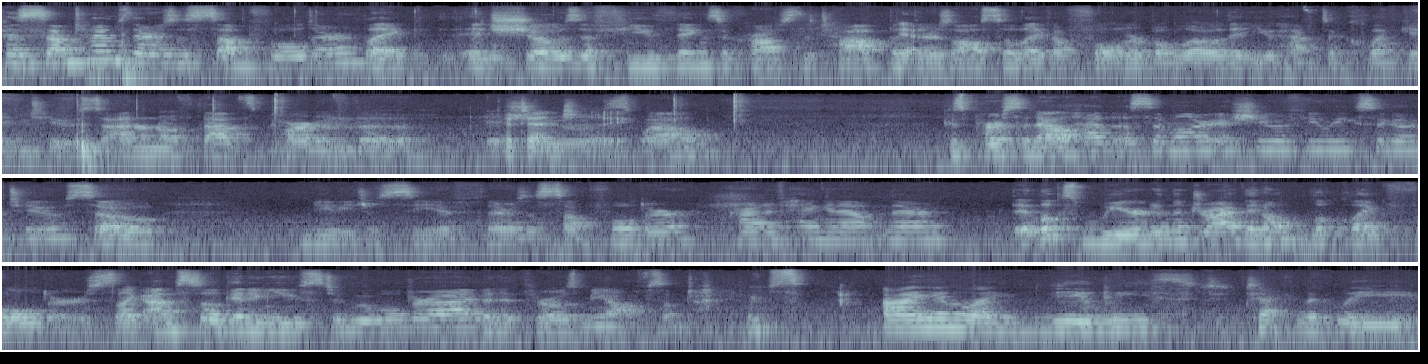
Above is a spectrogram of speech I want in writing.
Cause sometimes there's a subfolder, like it shows a few things across the top, but Yeah. there's also like a folder below that you have to click into. So I don't know if that's part of the issue Potentially. as well. Cause personnel had a similar issue a few weeks ago too, so maybe just see if there's a subfolder kind of hanging out in there. It looks weird in the drive, they don't look like folders, like I'm still getting used to Google Drive and it throws me off sometimes. I am like the least technically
